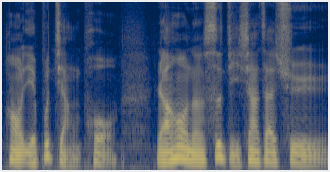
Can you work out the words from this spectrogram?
好也不讲破。然后呢，私底下再去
